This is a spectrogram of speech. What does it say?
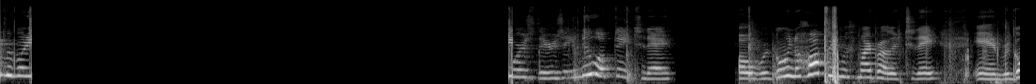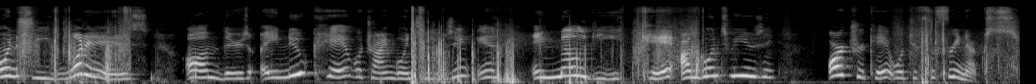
everybody. There's a new update today. So we're going to hop in with my brother today and we're going to see what it is. Um, there's a new kit which I'm going to be using and a melody kit. I'm going to be using Archer kit which is for free next.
